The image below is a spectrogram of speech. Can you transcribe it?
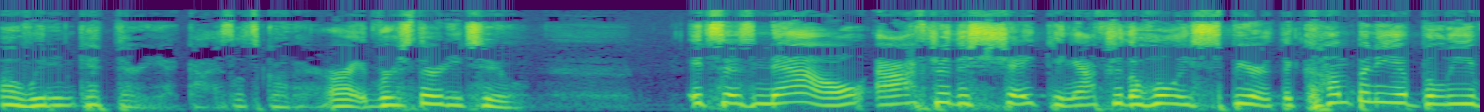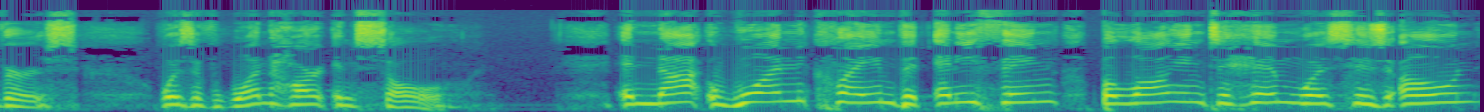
Oh, we didn't get there yet, guys. Let's go there. All right, verse 32. It says, Now, after the shaking, after the Holy Spirit, the company of believers was of one heart and soul. And not one claimed that anything belonging to him was his own,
